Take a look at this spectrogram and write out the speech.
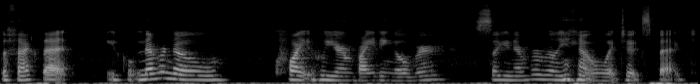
the fact that you never know quite who you're inviting over, so you never really know what to expect.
